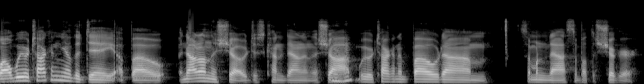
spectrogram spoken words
Well, we were talking the other day about not on the show, just kind of down in the shop. Mm-hmm. We were talking about um, someone had asked about the sugar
